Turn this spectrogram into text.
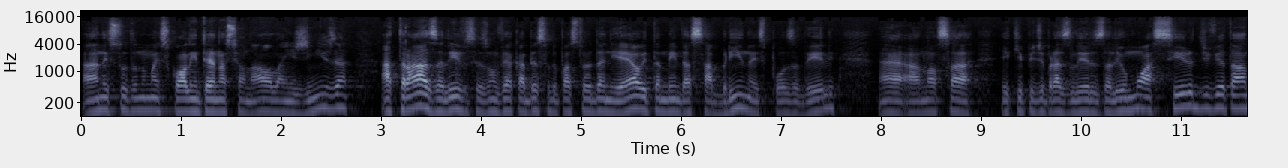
a Ana estuda numa escola internacional lá em Ginja, atrás ali vocês vão ver a cabeça do pastor Daniel e também da Sabrina, a esposa dele, a nossa equipe de brasileiros ali, o Moacir devia estar,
